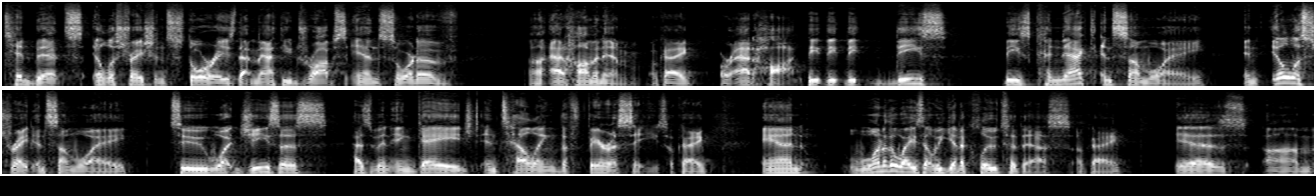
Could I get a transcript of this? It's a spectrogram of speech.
tidbits, illustration stories that Matthew drops in sort of uh, ad hominem, okay, or ad hoc. The, the, the, these, these connect in some way and illustrate in some way to what Jesus has been engaged in telling the Pharisees, okay? And one of the ways that we get a clue to this, okay, is um,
